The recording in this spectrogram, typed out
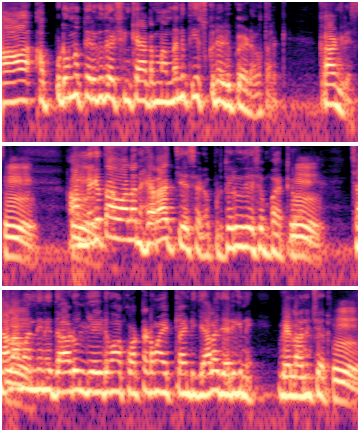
ఆ అప్పుడున్న తెలుగుదేశం కేటర్ అందరినీ తీసుకుని వెళ్ళిపోయాడు అవతలకి కాంగ్రెస్. ఆ మిగతా వాళ్ళని హెరాజ్ చేశాడు అప్పుడు తెలుగుదేశం పార్టీ. చాలా మందిని దాడులు చేయడమా కొట్టడమా ఇట్లాంటివి చాలా జరిగినాయి వీళ్ళ అనుచరులు. ఉమ్,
